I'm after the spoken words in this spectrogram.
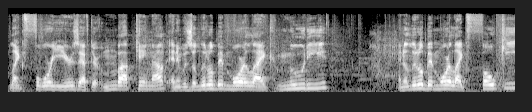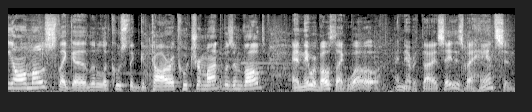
like four years after MMMBop came out, and it was a little bit more like moody and a little bit more like folky almost, like a little acoustic guitar accoutrement was involved. And they were both like, whoa, I never thought I'd say this by Hanson.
